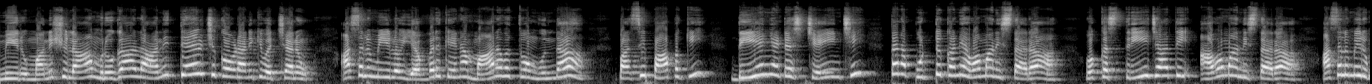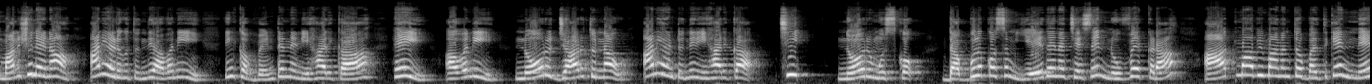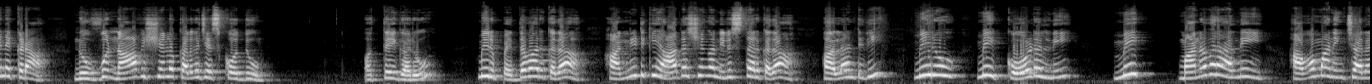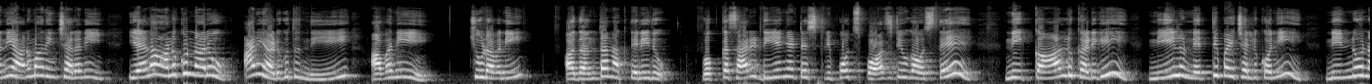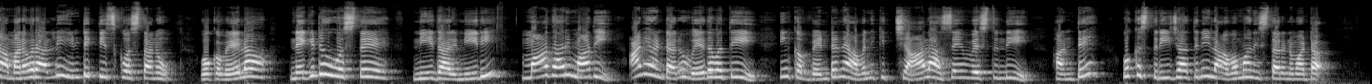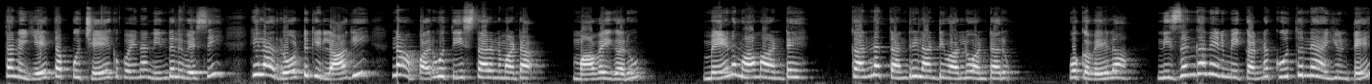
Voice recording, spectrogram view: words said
మీరు మనుషుల మృగాల అని తేల్చుకోవడానికి వచ్చాను. అసలు మీలో ఎవరికైనా మానవత్వం ఉందా? పసి పాపకి డిఎన్ఏ టెస్ట్ చేయించి తన పుట్టుకని అవమానిస్తారా? ఒక స్త్రీ జాతి అవమానిస్తారా? అసలు మీరు మనుషులేనా అని అడుగుతుంది అవని. ఇంక వెంటనే నిహారిక హేయ్ అవని నోరు జారుతున్నావు అని అంటుంది నిహారిక. చి నోరు మూసుకో. డబ్బుల కోసం ఏదైనా చేసే నువ్వెక్కడా? ఆత్మాభిమానంతో బతికే నేనెక్కడా? నువ్వు నా విషయంలో కలగజేసుకోవద్దు. అత్తయ్య గారు మీరు పెద్దవారు కదా అన్నిటికీ ఆదర్శంగా నిలుస్తారు కదా. అలాంటిది మీరు మీ కోడల్ని మీ మనవరాల్ని అవమానించాలని అనుమానించాలని ఎలా అనుకున్నారు అని అడుగుతుంది అవని. చూడవని అదంతా నాకు తెలీదు. ఒక్కసారి డిఎన్ఏ టెస్ట్ రిపోర్ట్స్ పాజిటివ్గా వస్తే నీ కాళ్ళు కడిగి నీళ్ళు నెత్తిపై చల్లుకొని నిన్ను నా మనవరాల్ని ఇంటికి తీసుకువస్తాను. ఒకవేళ నెగిటివ్ వస్తే నీ దారి నీది మా దారి మాది అని అంటారు వేదవతి. ఇంక వెంటనే అవనికి చాలా అసహ్యం వేస్తుంది. అంటే ఒక స్త్రీ జాతిని ఇలా అవమానిస్తారనమాట తను ఏ తప్పు చేయకపోయినా నిందలు వేసి ఇలా రోడ్డుకి లాగి నా పరువు తీస్తారనమాట మావయ్య గారు మేనమామ అంటే కన్న తండ్రి లాంటి వాళ్ళు అంటారు. ఒకవేళ నిజంగా నేను మీ కన్న కూతుర్నే అయ్యుంటే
